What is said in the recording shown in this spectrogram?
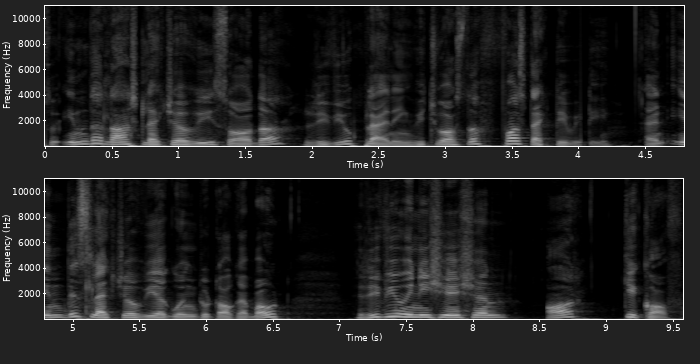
So in the last lecture we saw the review planning which was the first activity and in this lecture we are going to talk about review initiation or kickoff.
